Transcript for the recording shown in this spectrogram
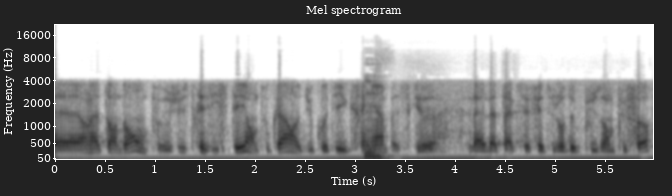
Euh, en attendant, on peut juste résister, en tout cas euh, du côté ukrainien, parce que la- l'attaque se fait toujours de plus en plus forte.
